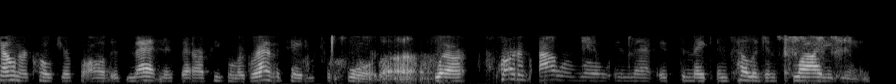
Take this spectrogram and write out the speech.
counterculture for all this madness that our people are gravitating toward. Well, part of our role in that is to make intelligence fly again.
